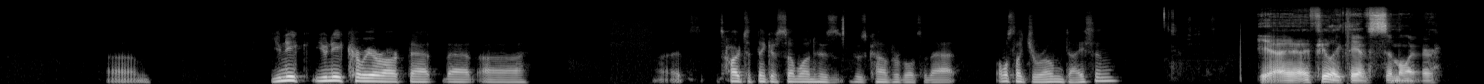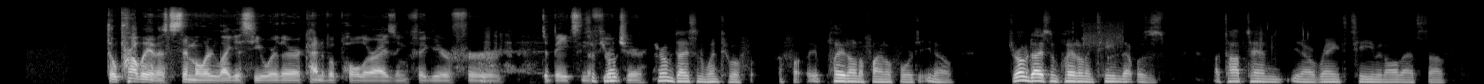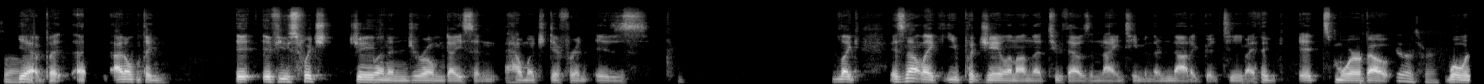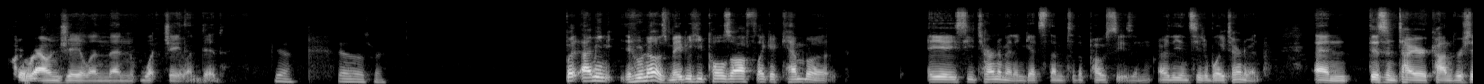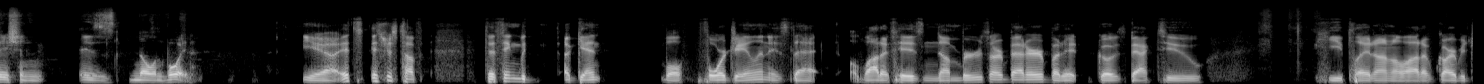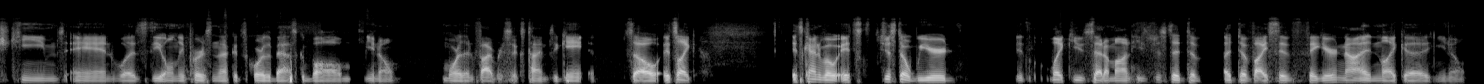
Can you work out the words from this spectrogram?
um, unique unique career arc that that uh, it's it's hard to think of someone who's who's comparable to that. Almost like Jerome Dyson. Yeah, I feel like they have similar. They'll probably have a similar legacy where they're kind of a polarizing figure for debates in so the Jerome, future. Jerome Dyson went to a, a, played on a Final Four. You know, Jerome Dyson played on a team that was a top ten, you know, ranked team and all that stuff. So Yeah, but I, I don't think it, if you switch Jalen and Jerome Dyson, how much different is like it's not like you put Jalen on the 2009 team and they're not a good team. I think it's more about yeah, what was put around Jalen than what Jalen did. Yeah, yeah, that's fair. But I mean, who knows? Maybe he pulls off like a Kemba AAC tournament and gets them to the postseason or the NCAA tournament, and this entire conversation is null and void. Yeah, it's it's just tough. The thing with again, well, for Jalen is that a lot of his numbers are better, but it goes back to he played on a lot of garbage teams and was the only person that could score the basketball, you know, more than five or six times a game. So it's like it's kind of a it's just a weird it, like you said Amon, he's just a de- a divisive figure, not in like a, you know,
